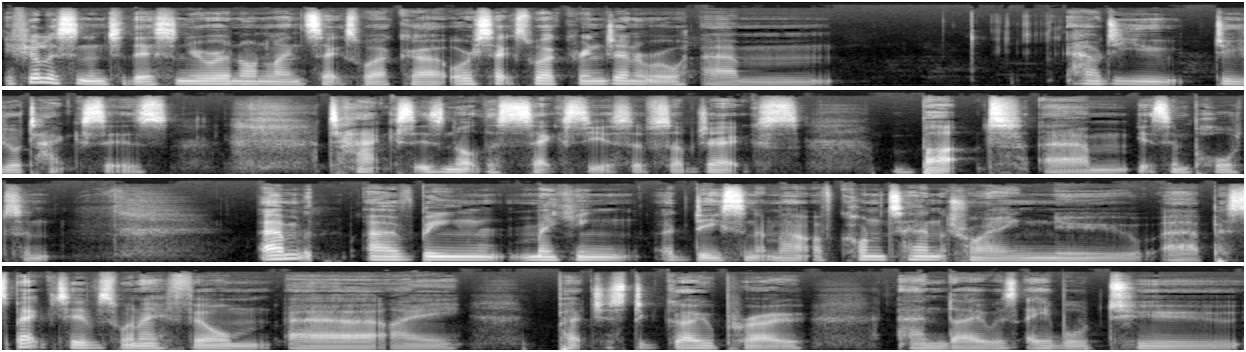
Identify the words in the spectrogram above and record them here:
if you're listening to this and you're an online sex worker or a sex worker in general, um, how do you do your taxes? Tax is not the sexiest of subjects, but um, it's important. Um, I've been making a decent amount of content, trying new uh, perspectives when I film. Uh, I purchased a GoPro and I was able to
